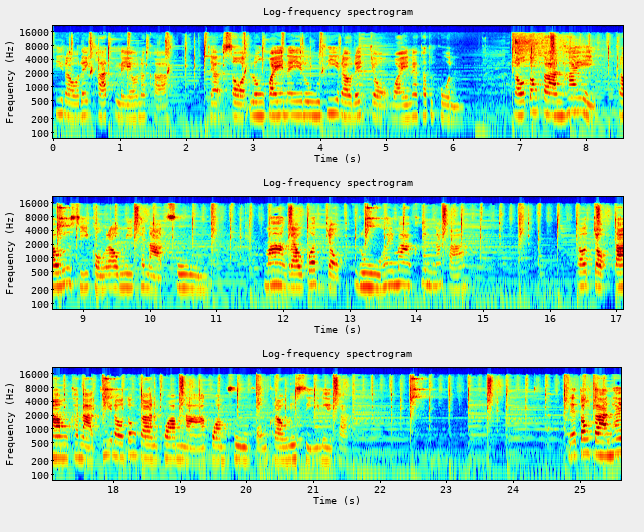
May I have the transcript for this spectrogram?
ที่เราได้คัดแล้วนะคะ จะสอดลงไปในรูที่เราได้เจาะไว้นะคะทุกคน เราต้องการให้เคราหรือสีของเรามีขนาดฟูมากเราก็เจาะรูให้มากขึ้นนะคะ เราเจาะตามขนาดที่เราต้องการความหนาความฟูของเคราหรือสีเลยค่ะ และต้องการให้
